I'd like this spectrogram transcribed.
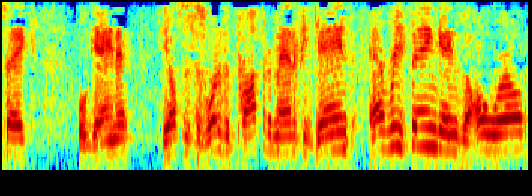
sake will gain it. He also says, what does it profit a man if he gains everything, gains the whole world,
